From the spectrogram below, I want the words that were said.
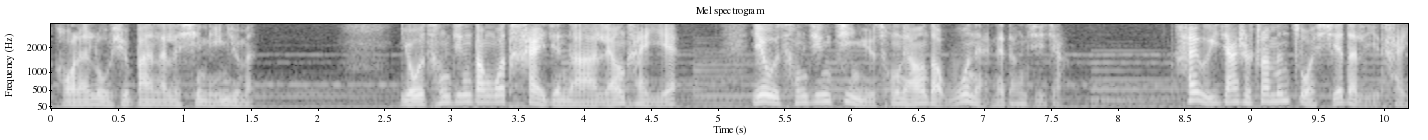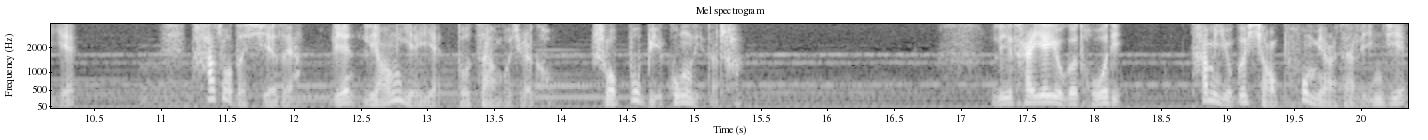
后来陆续搬来了新邻居们，有曾经当过太监的梁太爷，也有曾经妓女从良的吴奶奶当几家，还有一家是专门做鞋的李太爷，他做的鞋子呀，连梁爷爷都赞不绝口，说不比宫里的差。李太爷有个徒弟，他们有个小铺面在临街，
